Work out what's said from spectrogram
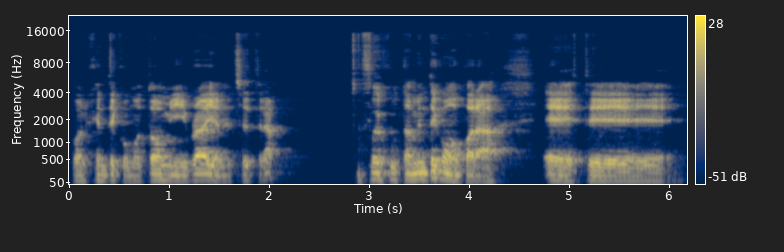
con gente como Tommy, Brian, etc. Fue justamente como para este,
